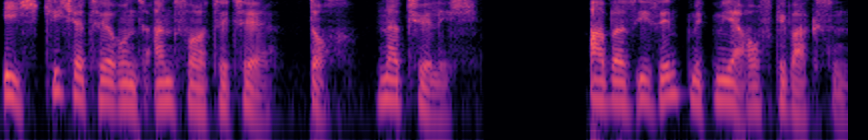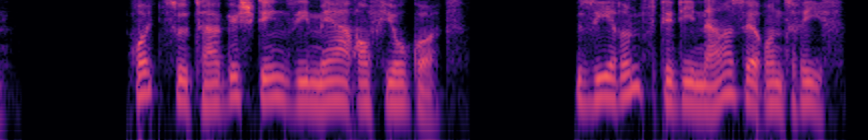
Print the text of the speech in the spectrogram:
Ich kicherte und antwortete, doch, natürlich. Aber sie sind mit mir aufgewachsen. Heutzutage stehen sie mehr auf Joghurt. Sie rümpfte die Nase und rief,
